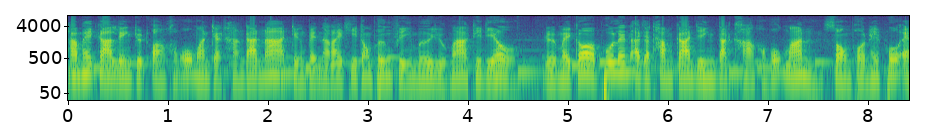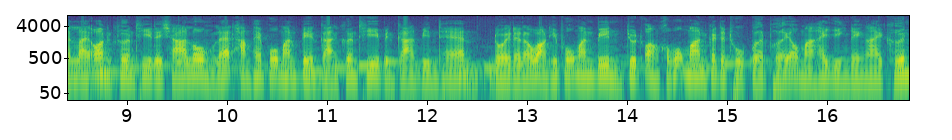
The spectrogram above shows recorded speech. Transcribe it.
ทำให้การเล็งจุดอ่อนของพวกมันจากทางด้านหน้า จึงเป็นอะไรที่ต้องพึ่งฝีมืออยู่มากทีเดียว หรือไม่ก็ผู้เล่นอาจจะทำการยิงตัดขาของพวกมัน ส่งผลให้พวกแอนไลออนเคลื่อนที่ได้ช้าลง และทำให้พวกมันเปลี่ยนการเคลื่อนที่เป็นการบินแทน โดยในระหว่างที่พวกมันบิน จุดอ่อนของพวกมันก็จะถูกเปิดเผยออกมาให้ยิงได้ง่ายขึ้น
